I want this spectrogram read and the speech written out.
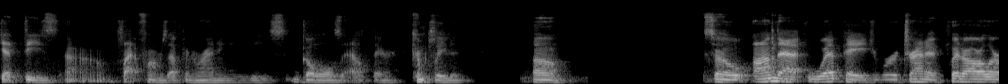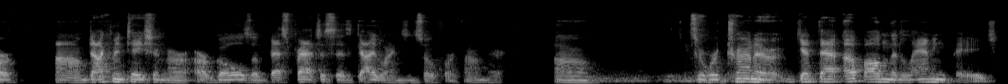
get these um, platforms up and running and these goals out there completed. Um, so on that web page, we're trying to put all our um, documentation, our, our goals of best practices, guidelines, and so forth on there. Um, so we're trying to get that up on the landing page.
